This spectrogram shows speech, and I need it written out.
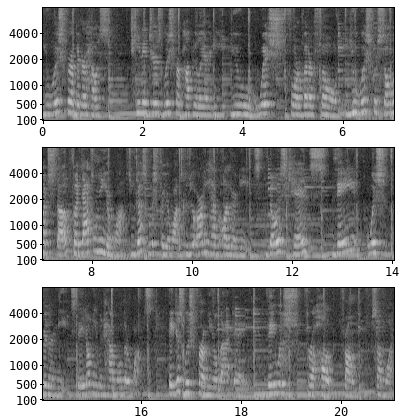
You wish for a bigger house. Teenagers wish for popularity. You wish for a better phone. You wish for so much stuff, but that's only your wants. You just wish for your wants because you already have all your needs. Those kids, they wish for their needs. They don't even have all their wants. They just wish for a meal that day. They wish for a hug from someone.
